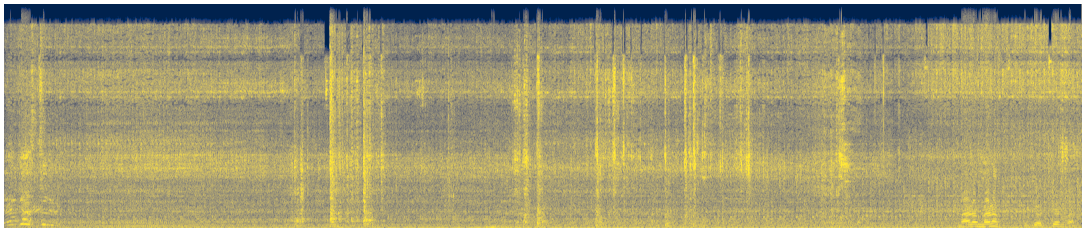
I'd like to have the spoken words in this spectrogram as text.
ఏం చేస్తుంది మేడం మేడం ఇటు వచ్చాను మేడం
